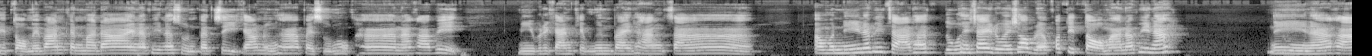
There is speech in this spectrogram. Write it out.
ติดต่อแม่บ้านกันมาได้นะพี่นะศูนย์แปดสี่เก้าหนึ่งห้าแปดศูนย์หกห้านะคะพี่ มีบริการเก็บเงินปลายทางจ้า เอาวันนี้นะพี่จ๋าถ้าดูให้ใช่ดูให้ชอบแล้วก็ติดต่อมานะพี่นะ นี่นะคะ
